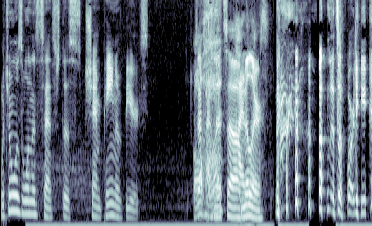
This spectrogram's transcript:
Which one was the one that says this champagne of beers? Is Oh, that That's uh, Miller. That's a forty.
